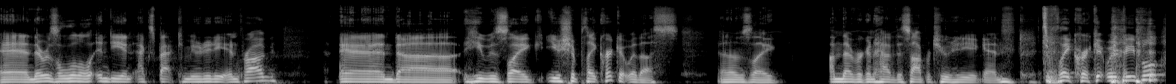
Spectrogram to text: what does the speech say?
and there was a little Indian expat community in Prague, and uh, he was like, "You should play cricket with us," and I was like. I'm never going to have this opportunity again to play cricket with people.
